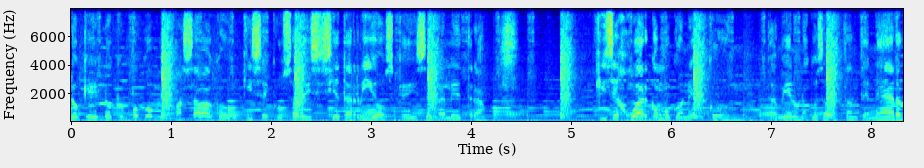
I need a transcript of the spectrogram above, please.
lo que, lo que un poco me pasaba con quise cruzar 17 ríos, que dice en la letra, quise jugar como con, con también una cosa bastante nerd,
